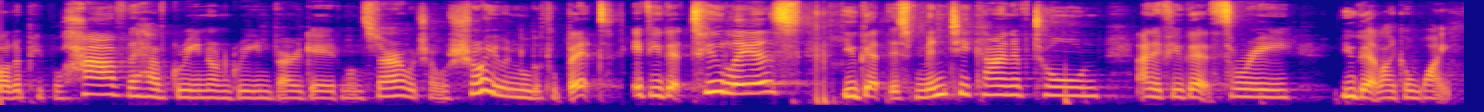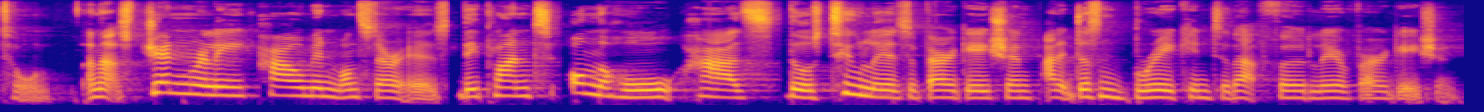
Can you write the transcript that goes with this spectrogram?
lot of people have. They have green on green variegated Monstera, which I will show you in a little bit. If you get two layers, you get this minty kind of tone. And if you get three, you get like a white tone. And that's generally how Mint Monstera is. The plant, on the whole, has those two layers of variegation and it doesn't break into that third layer of variegation.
